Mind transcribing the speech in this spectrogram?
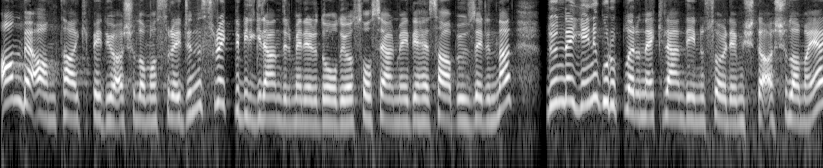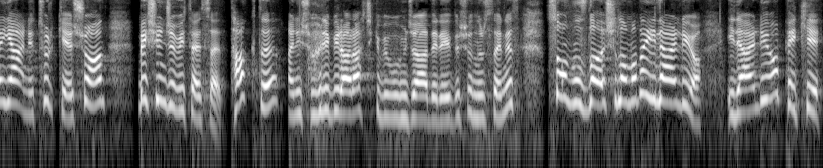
an be an takip ediyor aşılama sürecini. Sürekli bilgilendirmeleri de oluyor sosyal medya hesabı üzerinden. Dün de yeni grupların eklendiğini söylemişti aşılamaya. Yani Türkiye şu an 5. vitese taktı. Hani şöyle bir araç gibi bu mücadeleyi düşünürseniz son hızla aşılamada ilerliyor. İlerliyor peki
